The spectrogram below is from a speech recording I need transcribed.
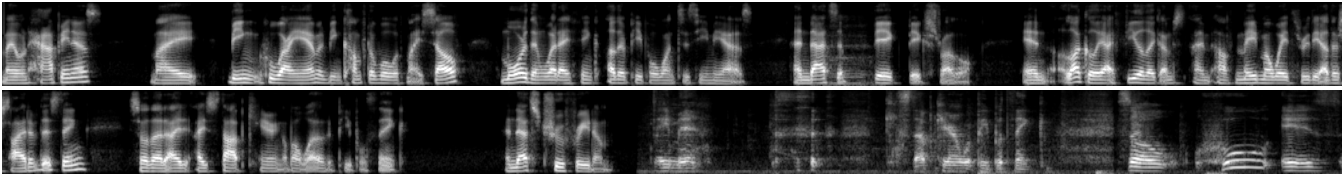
my own happiness, my being who I am and being comfortable with myself more than what I think other people want to see me as. And that's a big, big struggle. And luckily, I feel like I'm, i have made my way through the other side of this thing so that I, I stop caring about what other people think. And that's true freedom. Amen. stop caring what people think. So, who is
